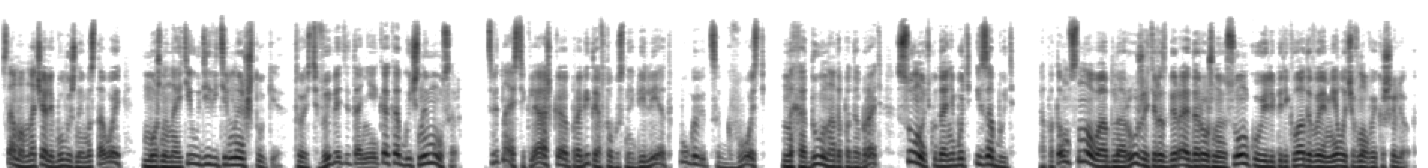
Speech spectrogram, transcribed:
В самом начале булыжной мостовой можно найти удивительные штуки, то есть выглядят они как обычный мусор. Цветная стекляшка, пробитый автобусный билет, пуговица, гвоздь. На ходу надо подобрать, сунуть куда-нибудь и забыть, а потом снова обнаружить, разбирая дорожную сумку или перекладывая мелочь в новый кошелек.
